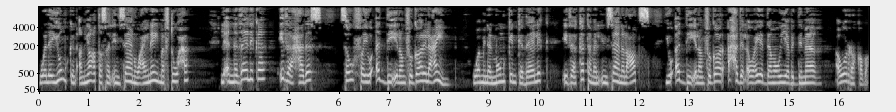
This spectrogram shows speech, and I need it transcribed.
ولا يمكن أن يعطس الإنسان وعينيه مفتوحة؟ لأن ذلك إذا حدث سوف يؤدي إلى انفجار العين، ومن الممكن كذلك إذا كتم الإنسان العطس يؤدي إلى انفجار أحد الأوعية الدموية بالدماغ أو الرقبة.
